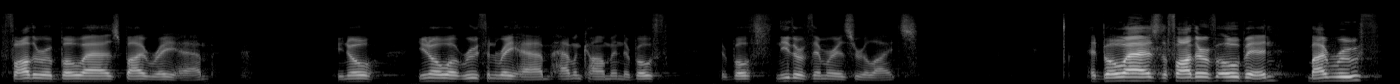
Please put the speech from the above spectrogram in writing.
father of Boaz by Rahab. You know, you know what Ruth and Rahab have in common. They're both, they're both, neither of them are Israelites. And Boaz, the father of Obed by Ruth,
